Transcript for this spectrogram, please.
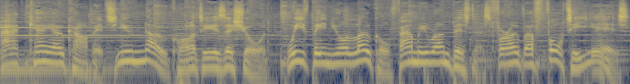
At KO Carpets, you know quality is assured. We've been your local family run business for over 40 years.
